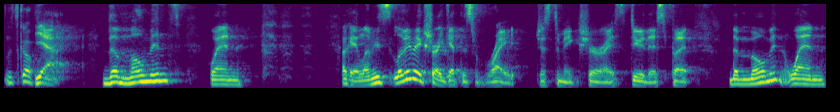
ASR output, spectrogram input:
let's go. yeah, it. the moment when okay, let me let me make sure I get this right, just to make sure I do this. But the moment when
